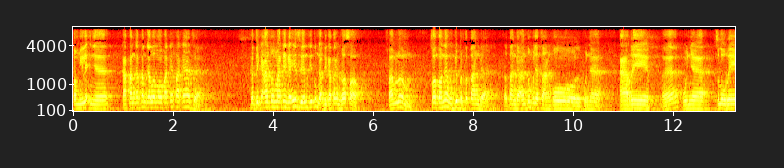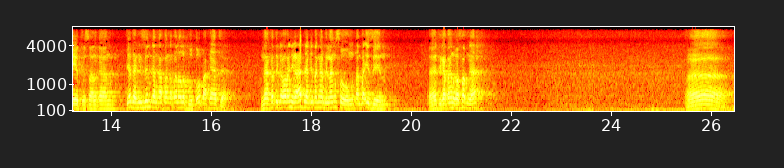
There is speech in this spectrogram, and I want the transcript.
pemiliknya, kapan-kapan kalau mau pakai pakai aja. Ketika antum pakai enggak izin, itu enggak dikatakan ghasab. Paham belum? Contohnya hidup bertetangga. Tetangga antum punya cangkul, punya arit, eh, punya celurit misalkan. Dia ada izinkan kapan-kapan kalau butuh pakai aja. Nah, ketika orangnya enggak ada, kita ngambil langsung tanpa izin. Eh, dikatakan ghasab enggak? Ah.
